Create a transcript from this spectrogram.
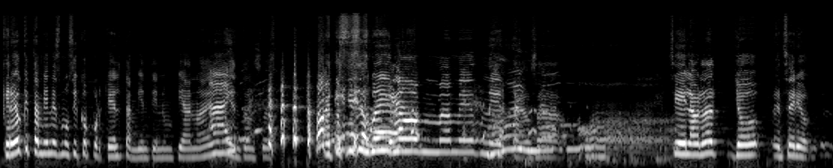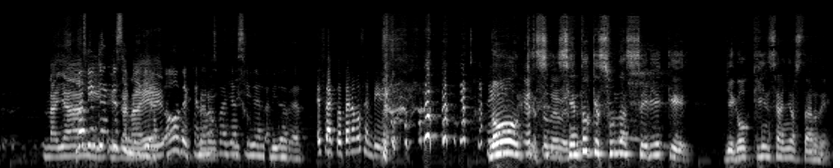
Creo que también es músico porque él también tiene un piano ahí, Ay, entonces. Entonces dices, güey, no mames, neta, Ay, o sea. no. Sí, la verdad, yo, en serio, Nayan Más bien creo que es envidia, ¿no? De que no nos vaya así en la vida real. Exacto, tenemos envidia. No, Esto siento que es una serie que llegó 15 años tarde.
